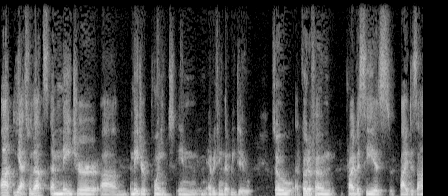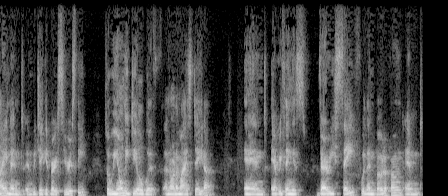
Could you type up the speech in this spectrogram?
Uh, yeah, so that's a major um, a major point in, in everything that we do. So at Vodafone, privacy is by design, and and we take it very seriously. So we only deal with anonymized data, and everything is very safe within Vodafone, and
